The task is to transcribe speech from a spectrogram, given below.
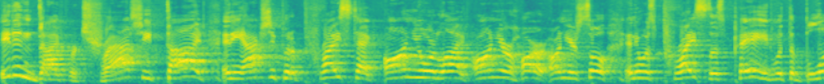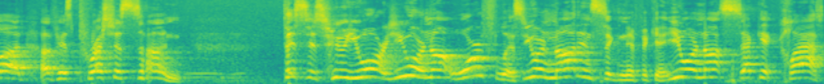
He didn't die for trash. He died and he actually put a price tag on your life, on your heart, on your soul. And it was priceless, paid with the blood of his precious son. This is who you are. You are not worthless. You are not insignificant. You are not second class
